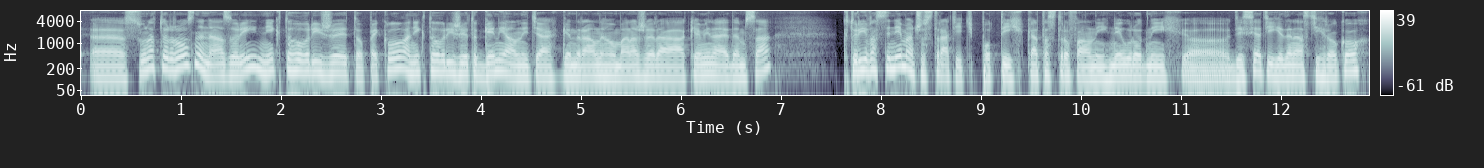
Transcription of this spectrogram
uh, sú na to rôzne názory. Niekto hovorí, že je to peklo a niekto hovorí, že je to geniálny ťah generálneho manažera Kevina Adamsa, ktorý vlastne nemá čo stratiť po tých katastrofálnych, neúrodných uh, 10-11 rokoch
